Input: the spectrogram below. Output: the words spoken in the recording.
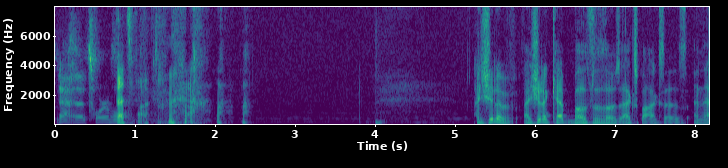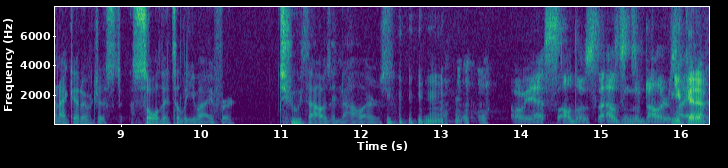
Yeah, that's horrible. That's fucked. I should have I should have kept both of those Xboxes and then I could have just sold it to Levi for two thousand dollars. oh yes, all those thousands of dollars. You I could have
